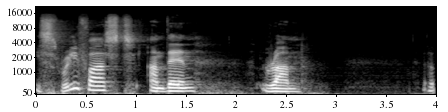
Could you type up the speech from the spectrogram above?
It's really fast, and then run uh,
